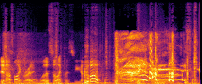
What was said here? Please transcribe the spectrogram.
Didn't I sound like writing? Well, this sounds like place to go.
